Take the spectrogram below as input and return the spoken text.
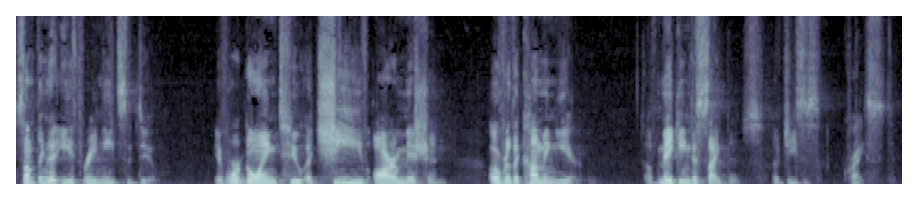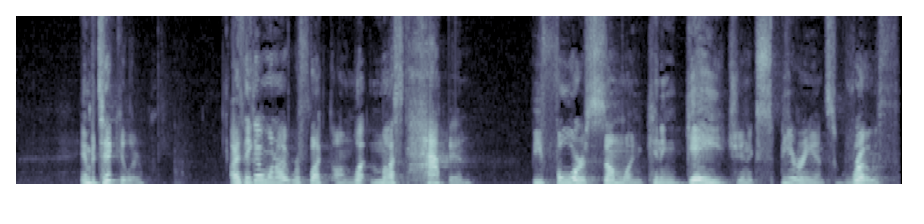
something that E3 needs to do if we're going to achieve our mission over the coming year of making disciples of Jesus Christ. In particular, I think I want to reflect on what must happen before someone can engage and experience growth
